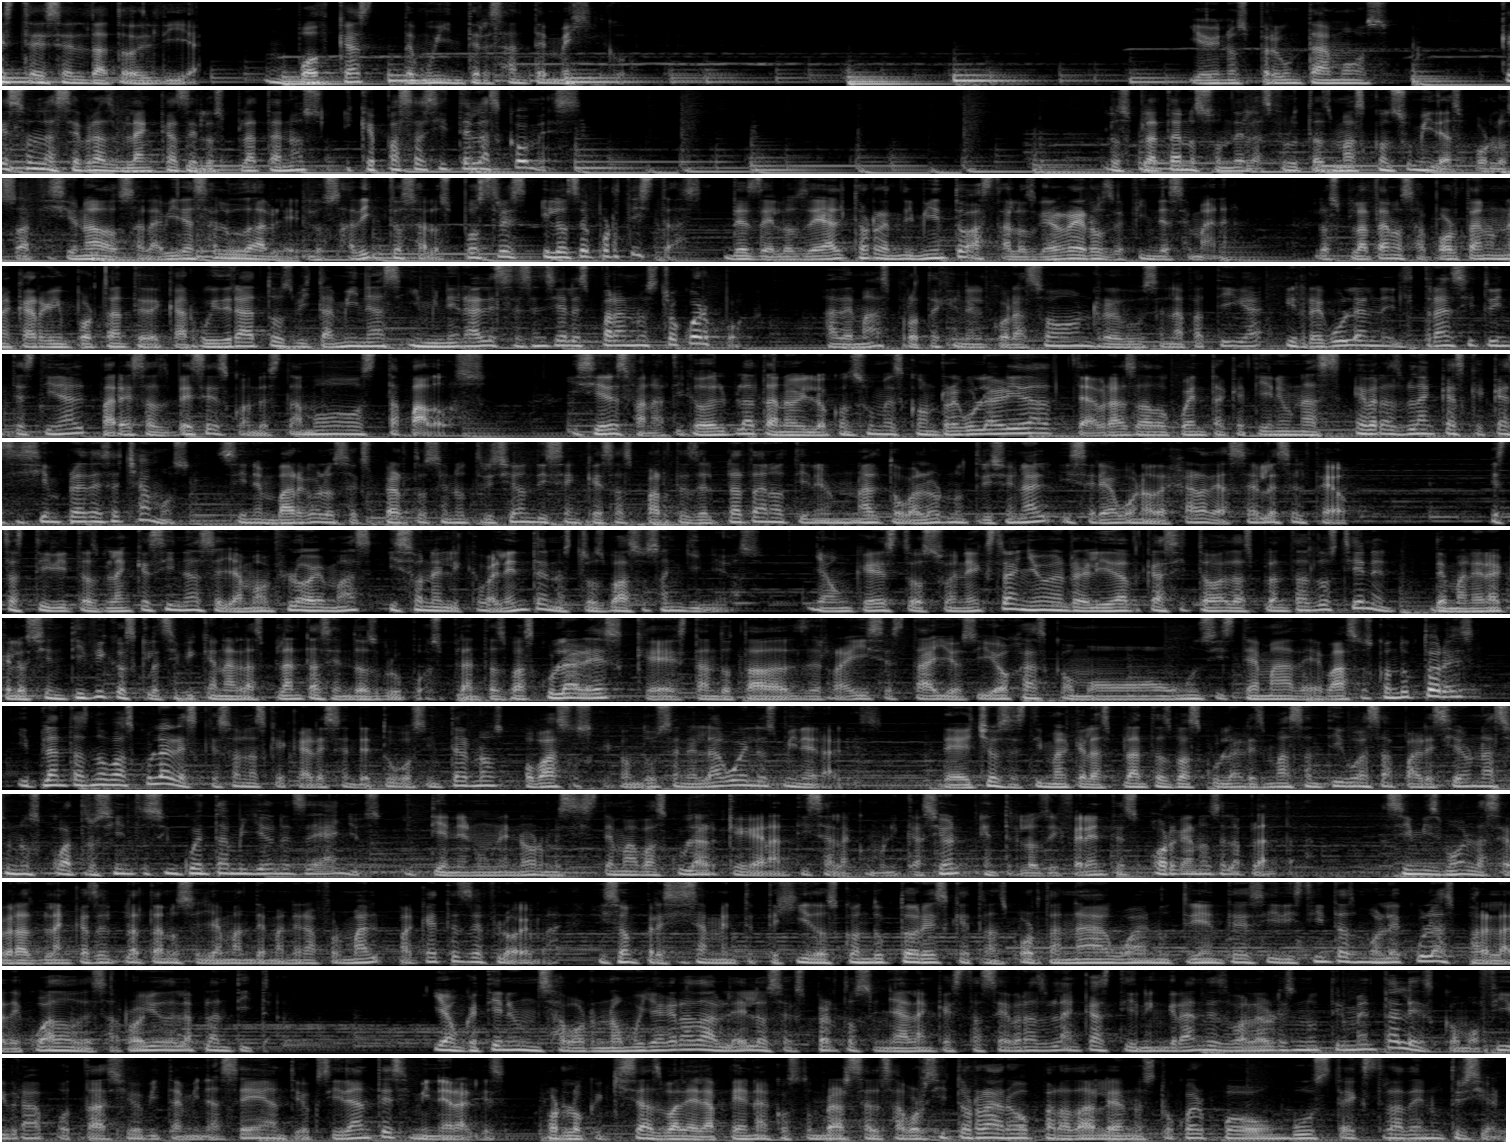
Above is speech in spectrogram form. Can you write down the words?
Este es el Dato del Día, un podcast de Muy Interesante México. Y hoy nos preguntamos, ¿qué son las hebras blancas de los plátanos y qué pasa si te las comes? Los plátanos son de las frutas más consumidas por los aficionados a la vida saludable, los adictos a los postres y los deportistas, desde los de alto rendimiento hasta los guerreros de fin de semana. Los plátanos aportan una carga importante de carbohidratos, vitaminas y minerales esenciales para nuestro cuerpo. Además, protegen el corazón, reducen la fatiga y regulan el tránsito intestinal para esas veces cuando estamos tapados. Y si eres fanático del plátano y lo consumes con regularidad, te habrás dado cuenta que tiene unas hebras blancas que casi siempre desechamos. Sin embargo, los expertos en nutrición dicen que esas partes del plátano tienen un alto valor nutricional y sería bueno dejar de hacerles el feo. Estas tiritas blanquecinas se llaman floemas y son el equivalente a nuestros vasos sanguíneos. Y aunque esto suene extraño, en realidad casi todas las plantas los tienen, de manera que los científicos clasifican a las plantas en dos grupos, plantas vasculares, que están dotadas de raíces, tallos y hojas como un sistema de vasos conductores, y plantas no vasculares, que son las que carecen de tubos internos o vasos que conducen el agua y los minerales. De hecho, se estima que las plantas vasculares más antiguas aparecieron hace unos 450 millones de años y tienen un enorme sistema vascular que garantiza la comunicación entre los diferentes órganos de la planta. Asimismo, las hebras blancas del plátano se llaman de manera formal paquetes de floema y son precisamente tejidos conductores que transportan agua, nutrientes y distintas moléculas para el adecuado desarrollo de la plantita. Y aunque tienen un sabor no muy agradable, los expertos señalan que estas hebras blancas tienen grandes valores nutrimentales como fibra, potasio, vitamina C, antioxidantes y minerales, por lo que quizás vale la pena acostumbrarse al saborcito raro para darle a nuestro cuerpo un boost extra de nutrición.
